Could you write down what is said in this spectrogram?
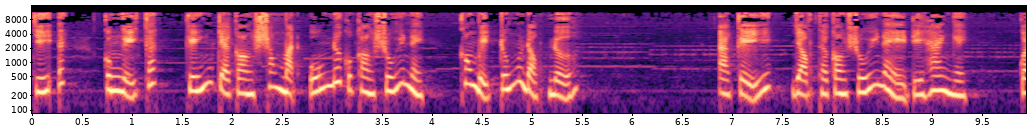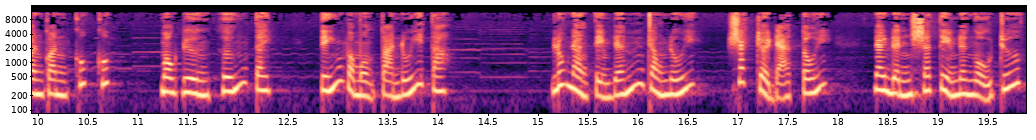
Chị ít cũng nghĩ cách khiến cha con song mạch uống nước của con suối này không bị trúng độc nữa. A Kỷ dọc theo con suối này đi hai ngày, quanh quanh khúc khúc, một đường hướng tây, tiến vào một tòa núi to. Lúc nàng tìm đến trong núi, sắc trời đã tối, đang định sẽ tìm nơi ngủ trước,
